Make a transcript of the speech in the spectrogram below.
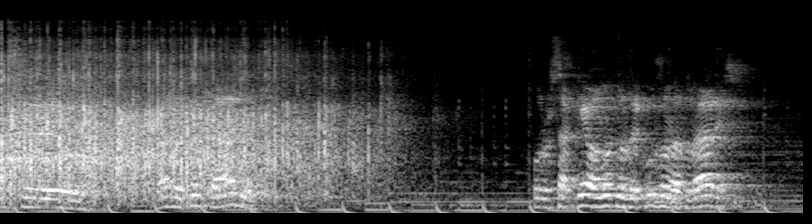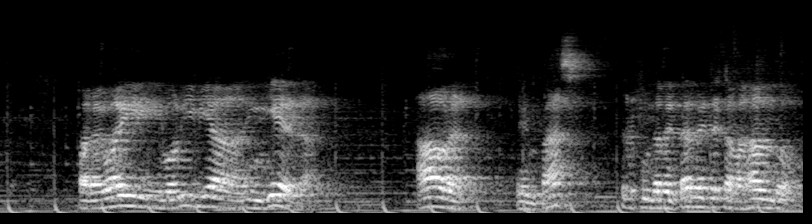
Hace más de 80 años, por saqueo a nuestros recursos naturales, Paraguay y Bolivia en guerra. Ahora, en paz, pero fundamentalmente trabajando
